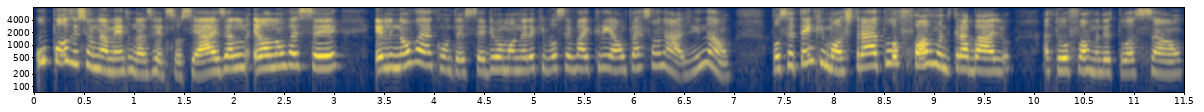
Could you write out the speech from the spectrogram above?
O posicionamento nas redes sociais, ela, ela não vai ser ele não vai acontecer de uma maneira que você vai criar um personagem. Não. Você tem que mostrar a tua forma de trabalho, a tua forma de atuação,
